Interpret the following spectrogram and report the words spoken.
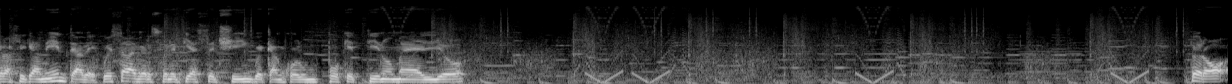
graficamente, vabbè, questa è la versione PS5 che è ancora un pochettino meglio. Però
